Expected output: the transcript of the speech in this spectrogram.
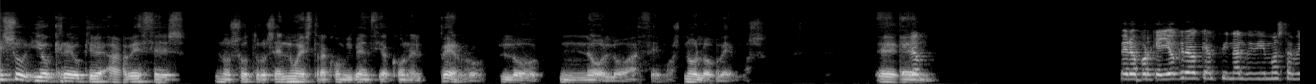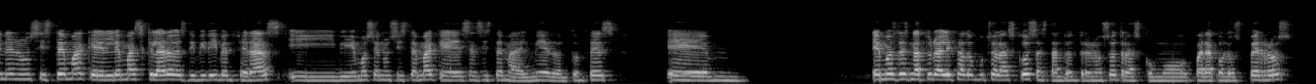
eso yo creo que a veces nosotros en nuestra convivencia con el perro no lo hacemos, no lo vemos. Eh, pero, pero, porque yo creo que al final vivimos también en un sistema que el lema es claro, es divide y vencerás, y vivimos en un sistema que es el sistema del miedo. Entonces, eh, hemos desnaturalizado mucho las cosas, tanto entre nosotras como para con los perros,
